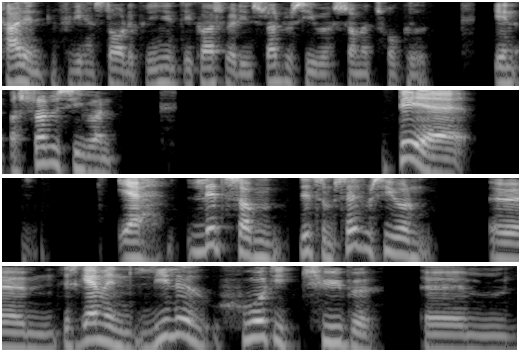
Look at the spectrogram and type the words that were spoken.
tight enden, fordi han står der på linjen. Det kan også være din slot receiver, som er trukket ind. Og slot receiveren, det er ja, lidt som, lidt som set receiveren. Øhm, det skal gerne være en lille, hurtig type øhm,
